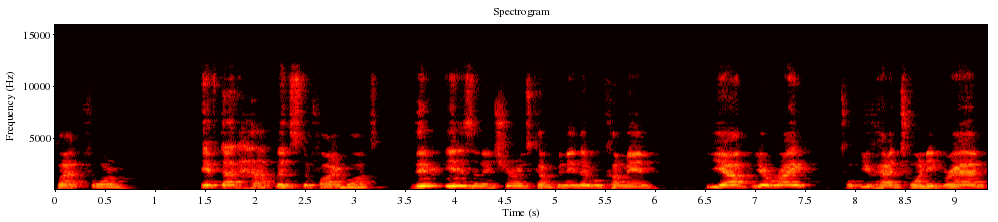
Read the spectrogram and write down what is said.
platform, if that happens to Fireblocks, there is an insurance company that will come in. Yeah, you're right. Tw- You had 20 grand.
